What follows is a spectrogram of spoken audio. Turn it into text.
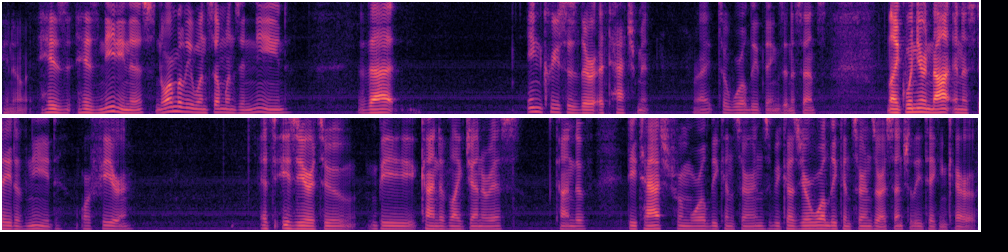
you know his his neediness. Normally, when someone's in need, that increases their attachment right, to worldly things in a sense. Like when you're not in a state of need or fear, it's easier to be kind of like generous, kind of detached from worldly concerns because your worldly concerns are essentially taken care of.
